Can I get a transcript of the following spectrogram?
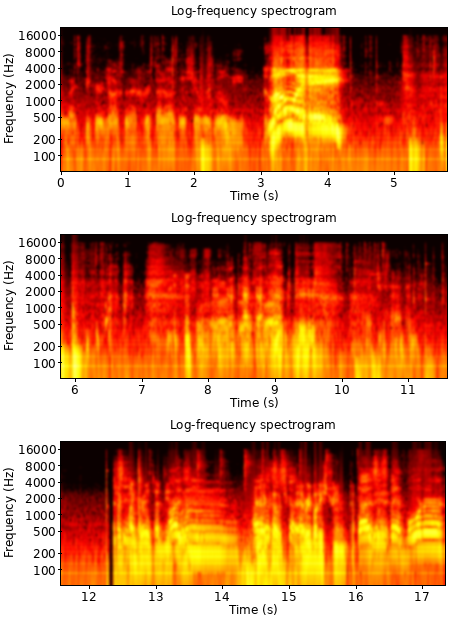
And like Speaker Knox, when I first started out, that shit was lonely. Lonely! What the fuck, dude? What just happened? Let's Check my grades. I'd be. All right, You're so- gonna all right, let's coach. just go. Everybody stream. Guys, let's ban Border,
